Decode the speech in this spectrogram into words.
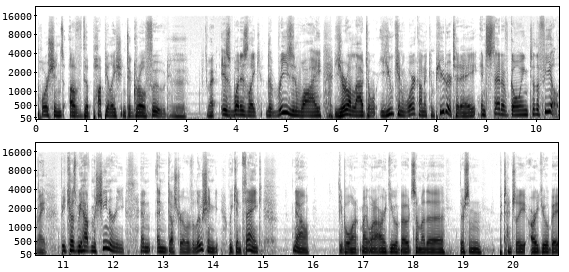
portions of the population to grow food. Mm-hmm right. is what is like the reason why you're allowed to you can work on a computer today instead of going to the field right because we have machinery and, industrial revolution we can thank now people want, might want to argue about some of the there's some potentially arguable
